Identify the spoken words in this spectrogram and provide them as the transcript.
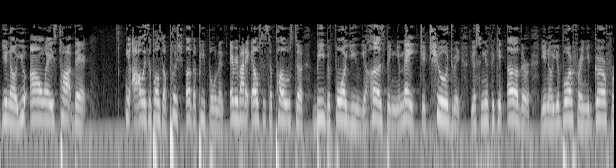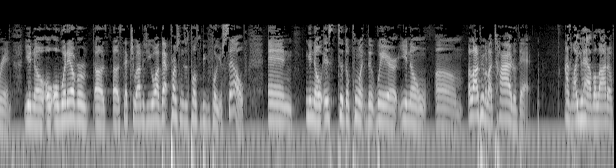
you know, you always taught that you're always supposed to push other people and everybody else is supposed to be before you. Your husband your mate your children your significant other you know your boyfriend your girlfriend you know or, or whatever uh, uh, sexuality you are. That person is supposed to be before yourself. And you know it's to the point that where you know um, a lot of people are tired of that that's why you have a lot of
